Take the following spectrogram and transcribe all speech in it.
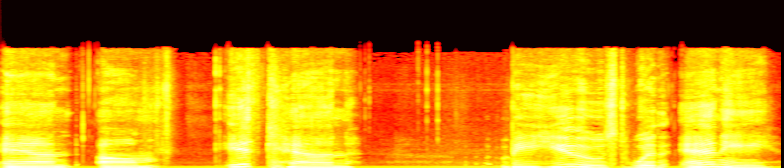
and um, it can be used with any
